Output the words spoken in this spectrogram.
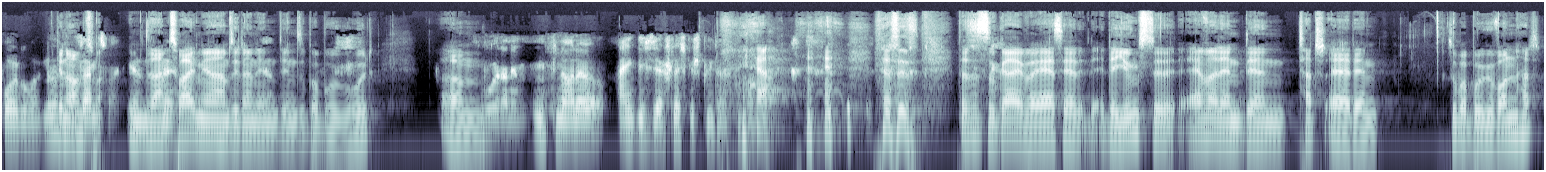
Bowl geholt, ne? Genau, in seinem, zweiten Jahr, in seinem zweiten Jahr haben sie dann den, ja. den Super Bowl geholt. Ähm, Wo er dann im, Finale eigentlich sehr schlecht gespielt hat. ja, das ist, das ist so geil, weil er ist ja der jüngste ever, der den Touch, äh, den Super Bowl gewonnen hat,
